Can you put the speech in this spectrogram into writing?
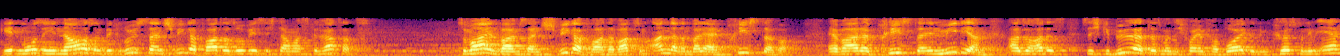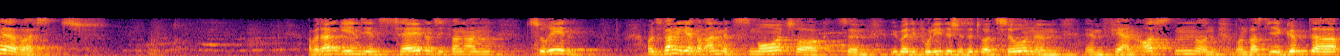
geht Mose hinaus und begrüßt seinen Schwiegervater so, wie es sich damals gehört hat. Zum einen, weil er sein Schwiegervater war, zum anderen, weil er ein Priester war. Er war der Priester in Midian, also hat es sich gebührt, dass man sich vor ihm verbeugt und ihm küsst und ihm Ehre erweist. Aber dann gehen sie ins Zelt und sie fangen an zu reden. Und sie fangen nicht einfach an mit Smalltalk über die politische Situation im, im Fernen Osten und, und was die Ägypter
